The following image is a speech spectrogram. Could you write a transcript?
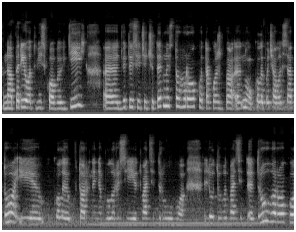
на період військових дій е, 2014 року, також е, ну, коли почалося АТО, і коли вторгнення було Росією 22 лютого 2022 року,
